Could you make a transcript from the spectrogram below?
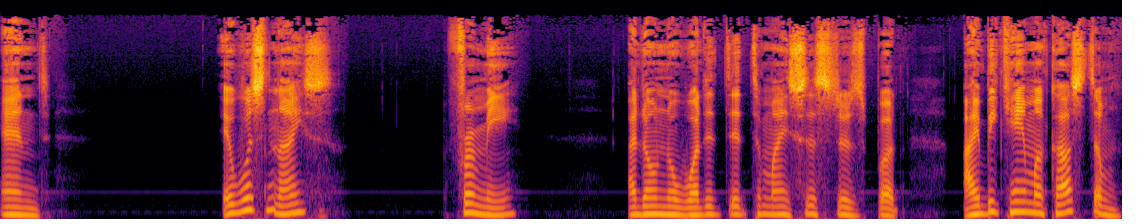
And it was nice for me. I don't know what it did to my sisters, but I became accustomed.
